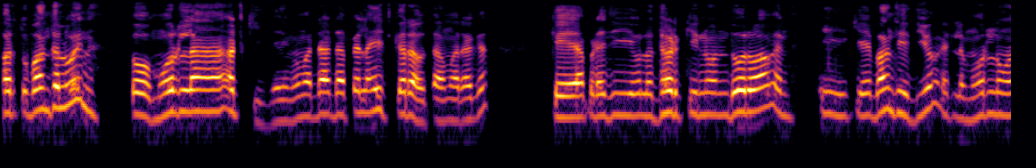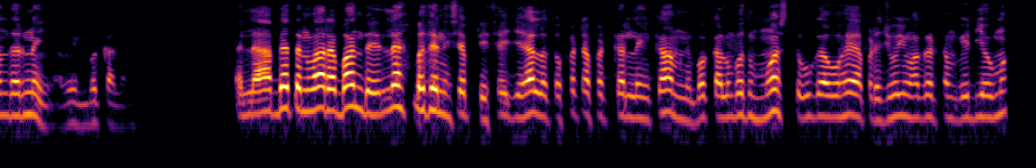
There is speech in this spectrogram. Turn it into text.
ફરતું બાંધેલું હોય ને, તો મોરલા અટકી જાય. અમારા દાદા પેલા એ જ કરાવતા અમારા આગળ, કે આપણે જે ઓલો ધડકીનો દોરો આવે ને એ કે બાંધી દ્યો, એટલે મોરલું અંદર નહીં આવે એમ બકાલા એટલે આ બે ત્રણ વારા બાંધે, એટલે બધાની સેફટી થઈ જાય. હાલો તો ફટાફટ કરી લઈ કામ ને બકાલું બધું મસ્ત ઉગાવો હે, આપણે જોયું આગળ તમે વિડીયોમાં.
